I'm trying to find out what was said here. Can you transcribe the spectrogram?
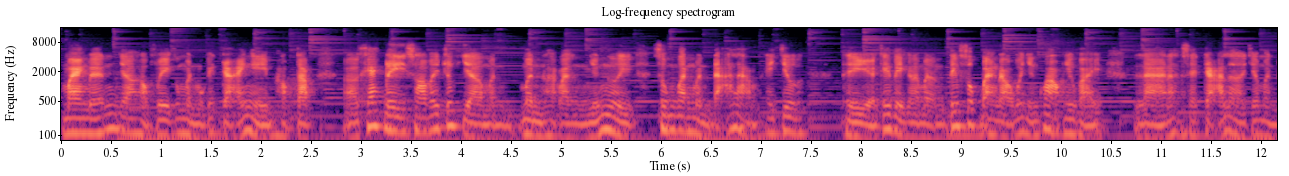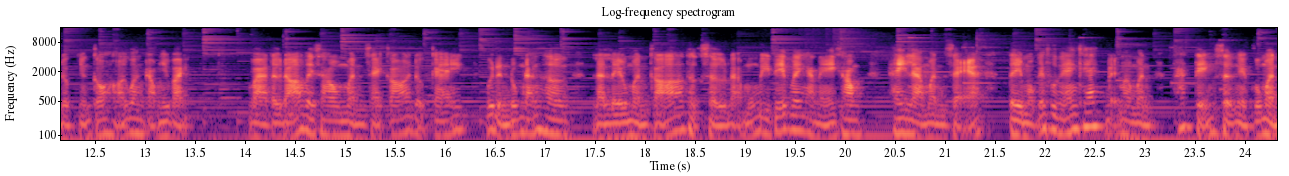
mang đến cho học viên của mình một cái trải nghiệm học tập uh, khác đi so với trước giờ mình mình hoặc là những người xung quanh mình đã làm hay chưa. Thì cái việc là mình tiếp xúc ban đầu với những khóa học như vậy là nó sẽ trả lời cho mình được những câu hỏi quan trọng như vậy. Và từ đó về sau mình sẽ có được cái quyết định đúng đắn hơn là liệu mình có thực sự là muốn đi tiếp với ngành này hay không hay là mình sẽ tìm một cái phương án khác để mà mình phát triển sự nghiệp của mình.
